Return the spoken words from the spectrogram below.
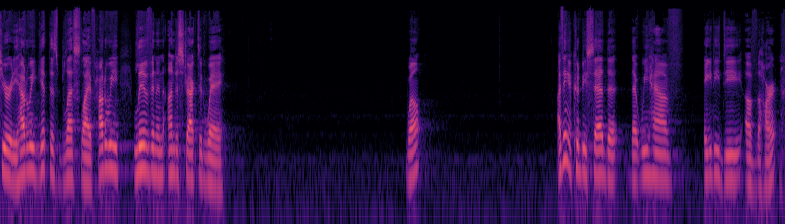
purity? How do we get this blessed life? How do we live in an undistracted way? Well, I think it could be said that, that we have ADD of the heart.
